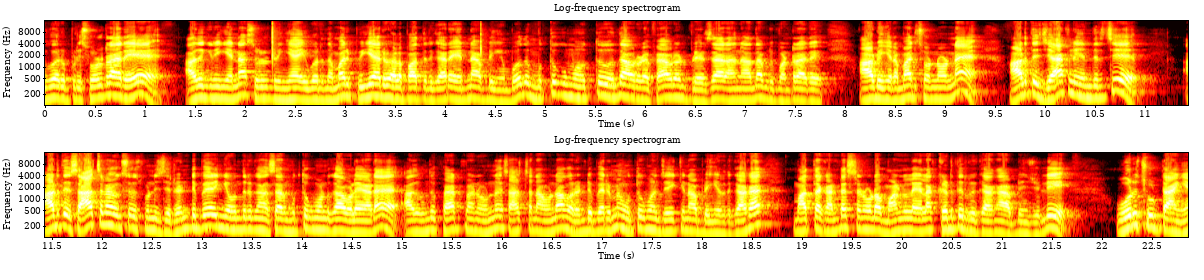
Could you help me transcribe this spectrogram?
இவர் இப்படி சொல்கிறாரே அதுக்கு நீங்கள் என்ன சொல்கிறீங்க இவர் இந்த மாதிரி பிஆர் வேலை பார்த்துருக்காரு என்ன அப்படிங்கும்போது முத்துக்கு முத்து வந்து அவரோட ஃபேவரட் பிளேயர் சார் அதனால தான் இப்படி பண்ணுறாரு அப்படிங்கிற மாதிரி சொன்னோடனே அடுத்து ஜாக்லின் எந்திரிச்சு அடுத்து சாச்சனா எக்ஸஸ் பண்ணிச்சு. ரெண்டு பேர் இங்கே வந்திருக்காங்க சார் முத்துக்குமனுக்காக விளையாட. அது வந்து பேட்மேன் ஒன்று சாச்சனா ஒன்று அவங்க ரெண்டு பேருமே முத்துக்குமன் ஜெயிக்கணும் அப்படிங்கிறதுக்காக மற்ற கண்டஸ்டனோட மனநிலை எல்லாம் கெடுத்துட்டு இருக்காங்க அப்படின்னு சொல்லி ஒரு சூட்டாங்க.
